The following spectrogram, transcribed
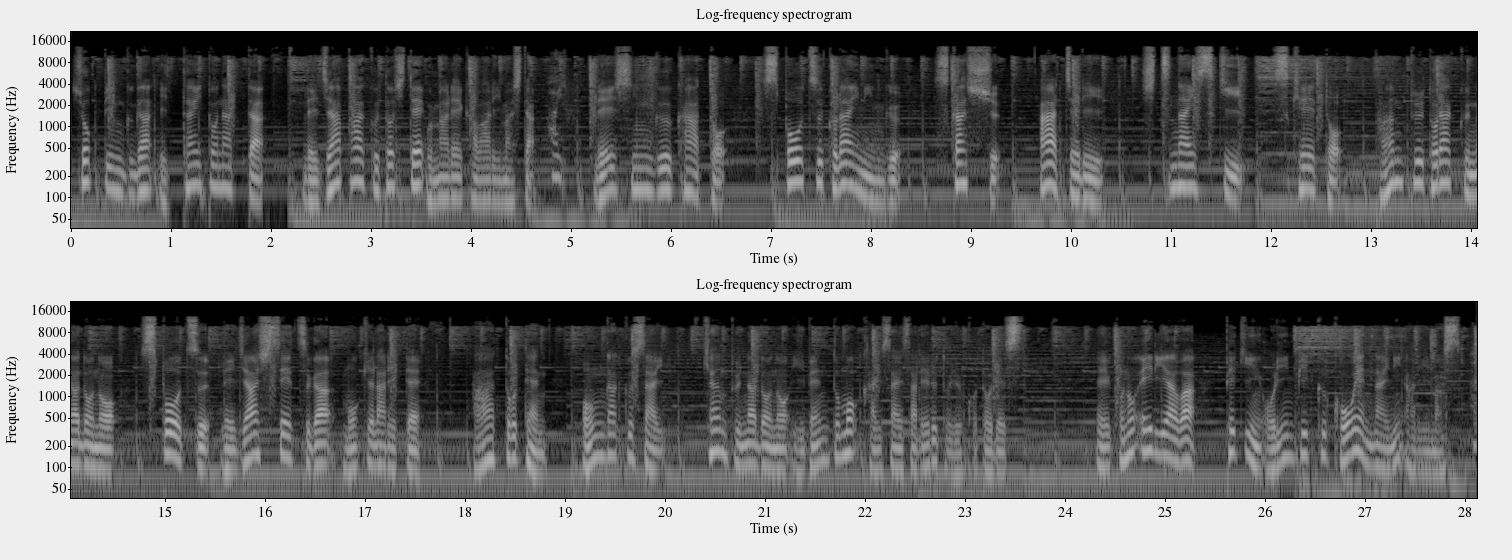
ショッピングが一体となったレジャーパークとして生まれ変わりました。はい。レーシングカートスポーツクライミングスカッシュアーチェリー室内スキースケートパンプトラックなどのスポーツレジャー施設が設けられてアート展音楽祭キャンプなどのイベントも開催されるということです、えーこのエリアは北京オリンピック公園内にあります、は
